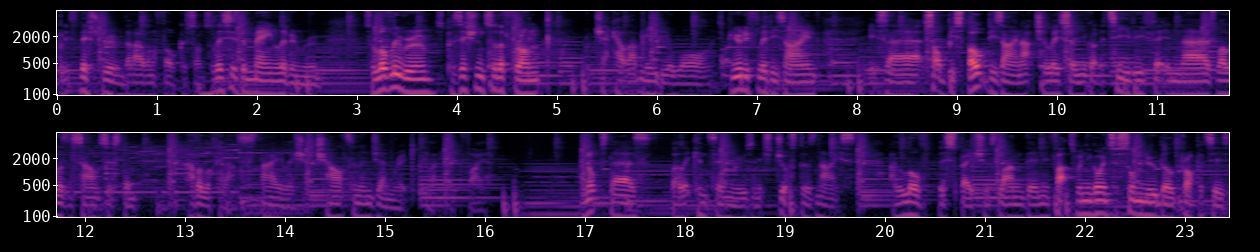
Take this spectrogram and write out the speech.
but it's this room that I want to focus on. So this is the main living room. It's a lovely room, it's positioned to the front, but check out that media wall. It's beautifully designed. It's a sort of bespoke design actually, so you've got the TV fit in there as well as the sound system. Have a look at that stylish Charlton and Jenrick electric fire. And upstairs, well, it continues and it's just as nice. I love this spacious landing. In fact, when you go into some new build properties,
